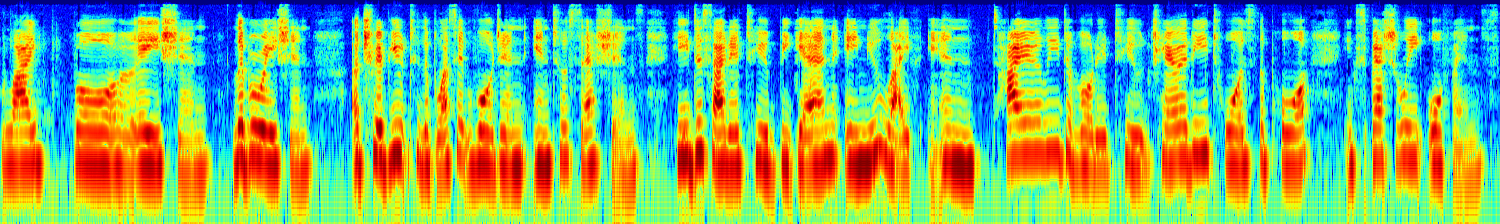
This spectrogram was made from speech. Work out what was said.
liberation, liberation a tribute to the Blessed Virgin intercessions, he decided to begin a new life entirely devoted to charity towards the poor, especially orphans.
